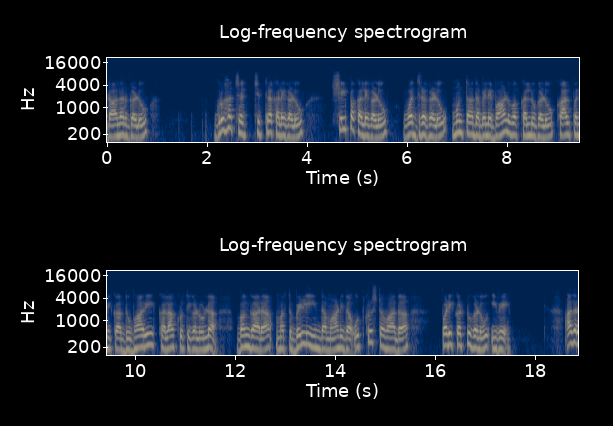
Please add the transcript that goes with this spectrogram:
ಡಾಲರ್ಗಳು, ಗೃಹ ಚ, ಚಿತ್ರಕಲೆಗಳು, ಶಿಲ್ಪಕಲೆಗಳು, ವಜ್ರಗಳು, ಮುಂತಾದ ಬೆಲೆ ಬಾಳುವ ಕಲ್ಲುಗಳು, ಕಾಲ್ಪನಿಕ ದುಬಾರಿ ಕಲಾಕೃತಿಗಳುಳ್ಳ ಬಂಗಾರ ಮತ್ತು ಬೆಳ್ಳಿಯಿಂದ ಮಾಡಿದ ಉತ್ಕೃಷ್ಟವಾದ ಪಡಿಕಟ್ಟುಗಳು ಇವೆ. ಅದರ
